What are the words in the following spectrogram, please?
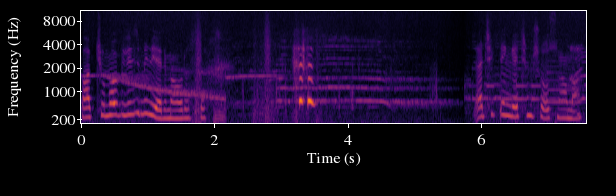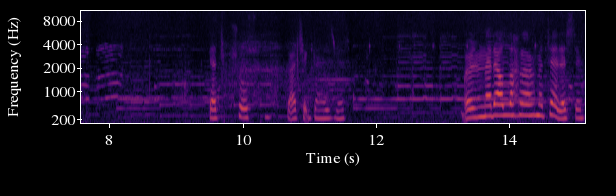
PUBG Mobile'izmin yeri mi orası? Gerçekten geçmiş olsun ama. Geçmiş olsun. Gerçekten İzmir. Ölenlere Allah rahmet eylesin.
